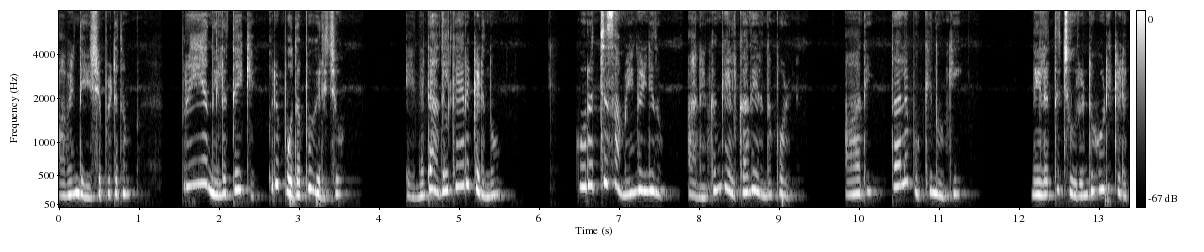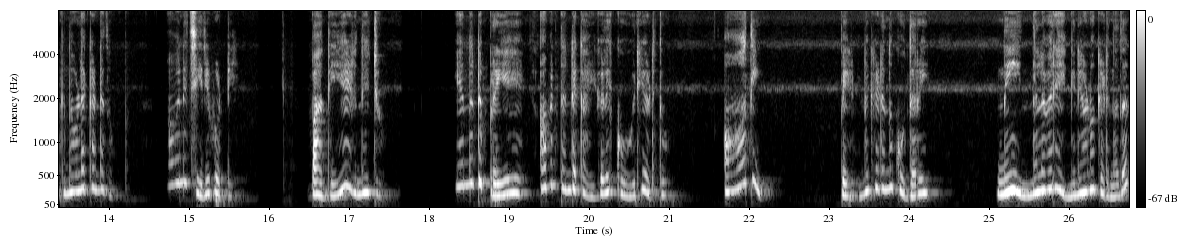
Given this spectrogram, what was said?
അവൻ ദേഷ്യപ്പെട്ടതും പ്രിയ നിലത്തേക്ക് ഒരു പുതപ്പ് വിരിച്ചു. എന്നിട്ട് അതിൽ കയറി കിടന്നു. കുറച്ച് സമയം കഴിഞ്ഞതും അനക്കം കേൾക്കാതിരുന്നപ്പോൾ ആദി തല പൊക്കി നോക്കി. നിലത്ത് ചുരുണ്ടുകൂടി കിടക്കുന്നവളെ കണ്ടതും അവന് ചിരി പൊട്ടി. പതിയെ എഴുന്നേറ്റു. എന്നിട്ട് പ്രിയയെ അവൻ തന്റെ കൈകളിൽ കോരിയെടുത്തു. ആദി പെണ്ണ് കിടന്ന് കുതറി. നീ ഇന്നലെ വരെ എങ്ങനെയാണോ കിടന്നത്?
